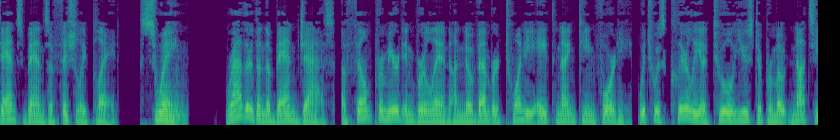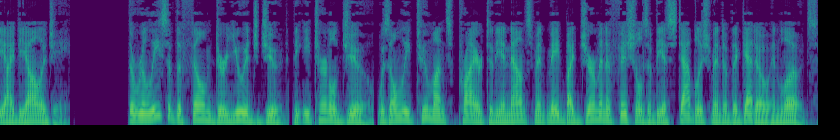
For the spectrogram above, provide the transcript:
dance bands officially played swing rather than the band jazz. A film premiered in Berlin on November 28, 1940, which was clearly a tool used to promote Nazi ideology. The release of the film Der ewige Jude the Eternal Jew was only two months prior to the announcement made by German officials of the establishment of the ghetto in Lodz.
